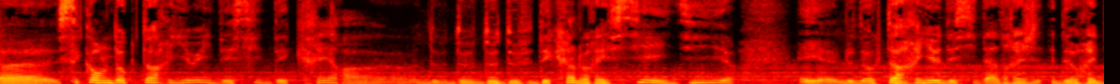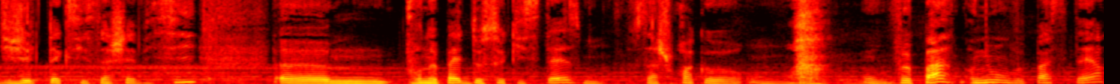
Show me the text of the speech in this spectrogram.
euh, c'est quand le docteur Rieu il décide d'écrire euh, de, de, de, d'écrire le récit et il dit et le docteur Rieu décide de rédiger le texte qui s'achève ici euh, pour ne pas être de ceux qui se taisent. Bon, ça je crois qu'on on veut pas, nous on veut pas se taire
